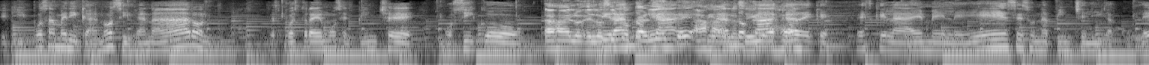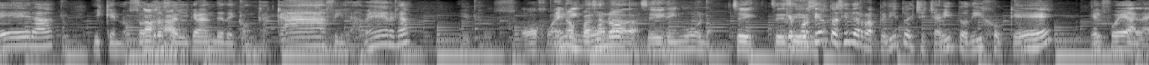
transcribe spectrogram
equipos americanos sí ganaron. Después traemos el pinche hocico Ajá, el, el hocico tirando, caliente. ca- ajá, tirando hocico, caca ajá. de que es que la MLS es una pinche liga culera y que nosotros Ajá. el grande de CONCACAF y la verga. Y pues, ojo, Y ¿eh? no ninguno, pasa nada, sí. ninguno. Sí, sí, Que sí. por cierto, así de rapidito, el Chicharito dijo que él fue a la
